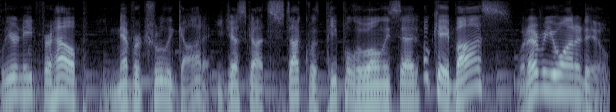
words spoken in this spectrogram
clear need for help, he never truly got it. He just got stuck with people who only said, Okay, boss, whatever you want to do.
